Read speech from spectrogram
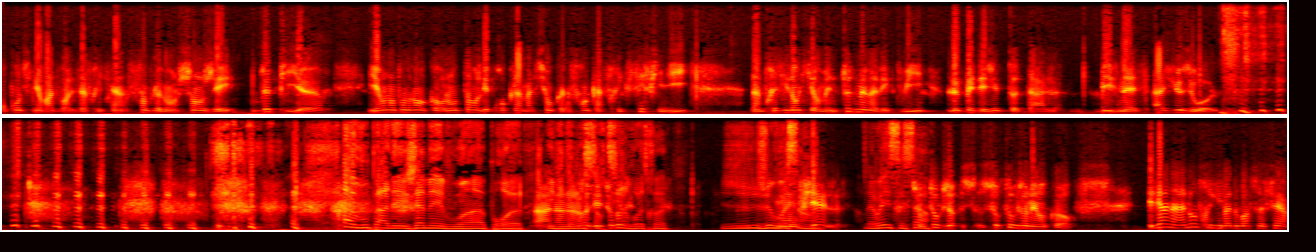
on continuera de voir les Africains simplement changer de pilleurs, et on entendra encore longtemps les proclamations que la Franc-Afrique c'est fini, d'un président qui emmène tout de même avec lui le PDG de Total, business as usual. Ah, vous perdez jamais, vous, hein, pour euh, Ah, évidemment non, non, sortir surtout- votre. Je, je vois Mon ça. hein. fiel. Ah oui, c'est ça. Surtout que, je- j'en ai encore. Il y en a un autre qui va devoir se faire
